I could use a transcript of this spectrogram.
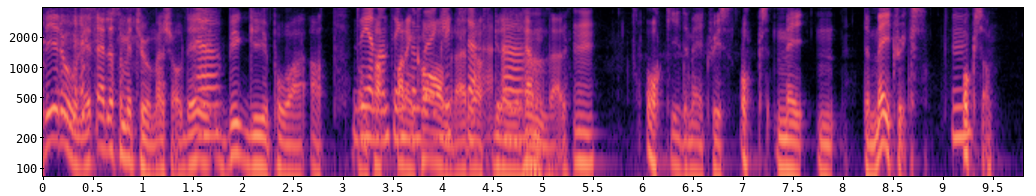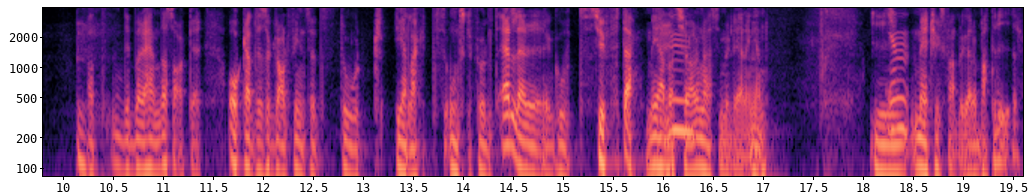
det är roligt, eller som i Truman Show, det Ja. bygger ju på att de Det är någonting tappar en som kamera eller att grejer Ja. händer. Mm. Och i The Matrix och mm, The Matrix Mm. också. Att det börjar hända saker. Och att det såklart finns ett stort elakt, ondskefullt eller gott syfte med att Mm. köra den här simuleringen. I Ja, Matrix fall att göra batterier.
